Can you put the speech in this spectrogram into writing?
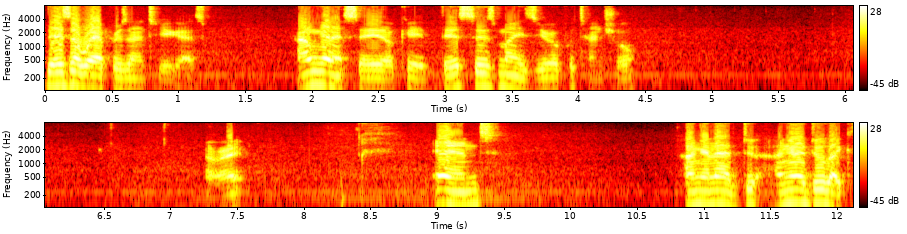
this is the way I present to you guys. I'm going to say, okay, this is my zero potential. All right. And I'm going to do I'm going to do like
